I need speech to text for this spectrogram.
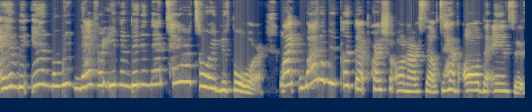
and the end when we've never even been in that territory before. Like, why do we put that pressure on ourselves to have all the answers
